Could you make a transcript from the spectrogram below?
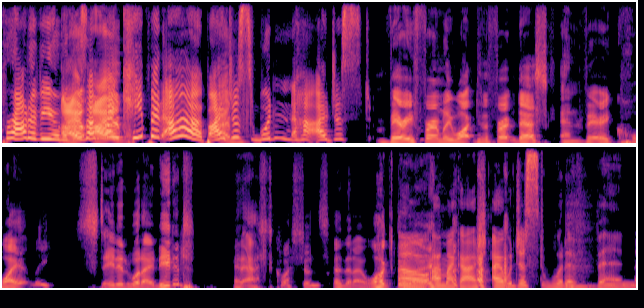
proud of you because I, am like, keep it up. I I'm- just wouldn't. I just. very firmly walked to the front desk and very quietly stated what I needed and asked questions. And then I walked Oh, away. oh my gosh! I would just would have been.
